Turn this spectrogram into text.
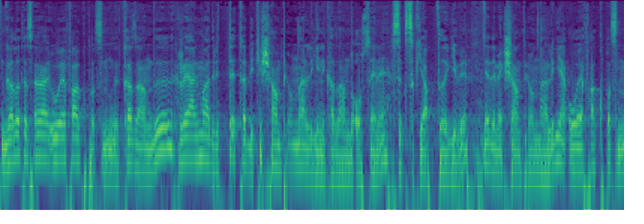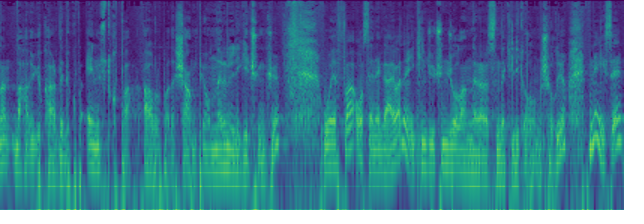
Galatasaray UEFA kupasını kazandı. Real Madrid de tabii ki Şampiyonlar Ligi'ni kazandı o sene. Sık sık yaptığı gibi. Ne demek Şampiyonlar Ligi? Yani UEFA kupasından daha yukarıda bir kupa. En üst kupa Avrupa'da. Şampiyonların Ligi çünkü. UEFA o sene galiba değil mi? İkinci, üçüncü olanlar arasındaki lig olmuş oluyor. Neyse.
